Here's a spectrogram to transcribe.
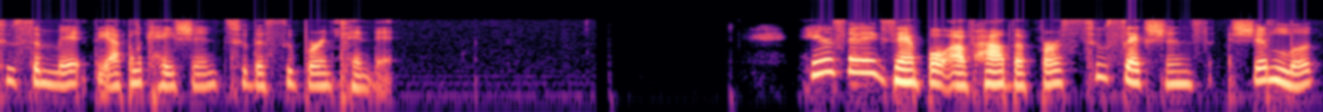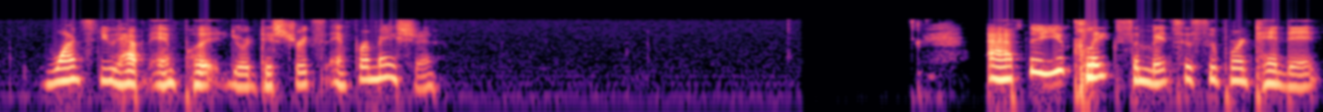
to submit the application to the superintendent. Here's an example of how the first two sections should look once you have input your district's information. After you click Submit to Superintendent,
